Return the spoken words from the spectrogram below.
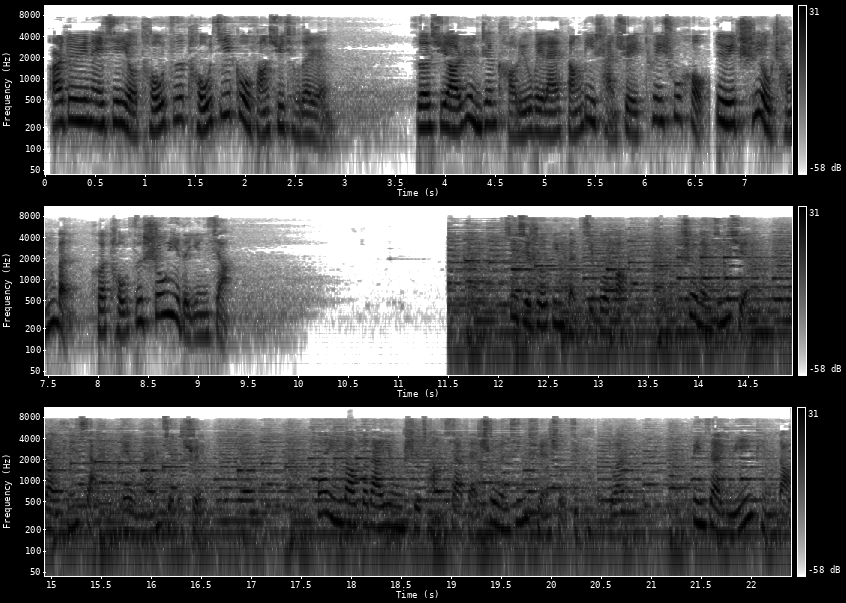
而对于那些有投资投机购房需求的人，则需要认真考虑未来房地产税推出后对于持有成本。和投资收益的影响。谢谢收听本期播报，税问精选，让天下没有难解的税。欢迎到各大应用市场下载税问精选手机客户端，并在语音频道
